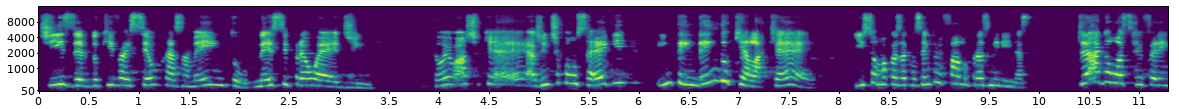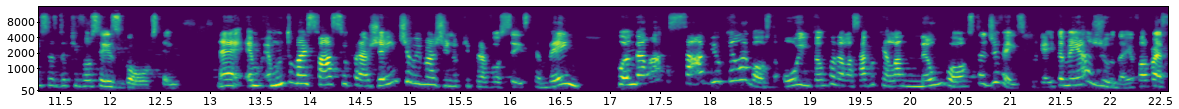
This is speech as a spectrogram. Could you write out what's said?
teaser do que vai ser o casamento nesse pré-wedding. Então, eu acho que é, a gente consegue, entendendo o que ela quer, isso é uma coisa que eu sempre falo para as meninas. Tragam as referências do que vocês gostem. Né? É, é muito mais fácil para a gente, eu imagino que para vocês também, quando ela sabe o que ela gosta. Ou então quando ela sabe o que ela não gosta de vez, porque aí também ajuda. Eu falo para ela,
